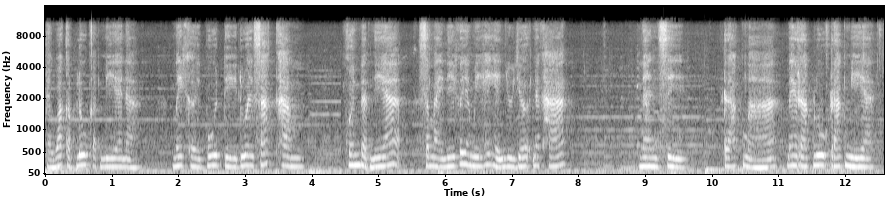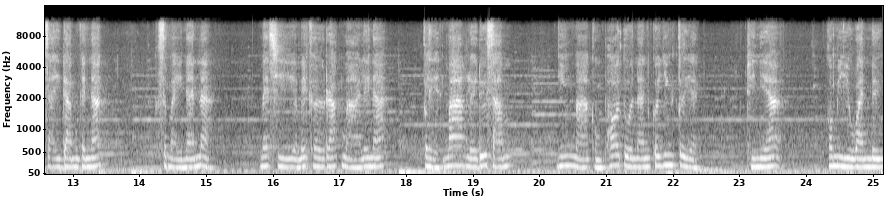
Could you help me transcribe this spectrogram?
แต่ว่ากับลูกกับเมียน่ะ ไม่เคยพูดดีด้วยสักคำคนแบบนี้สมัยนี้ก็ยังมีให้เห็นอยู่เยอะนะคะ นั่นสิ รักหมาไม่รักลูกรักเมียใจดำกันนัก สมัยนั้นน่ะ แม่ชีไม่เคยรักหมาเลยนะ เกลียดมากเลยด้วยซ้ำยิ่งหมาของพ่อตัวนั้นก็ยิ่งเกลียด ทีเนี้ยก็มีวันหนึ่ง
